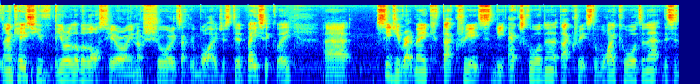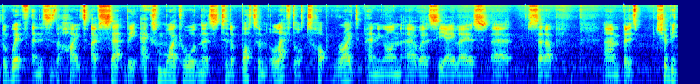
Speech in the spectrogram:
Now in case you've you're a little bit lost here or you're not sure exactly what I just did basically uh, CG make that creates the x coordinate, that creates the y coordinate, this is the width and this is the height. I've set the x and y coordinates to the bottom left or top right depending on uh, where the CA layer is uh, set up, um, but it should be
